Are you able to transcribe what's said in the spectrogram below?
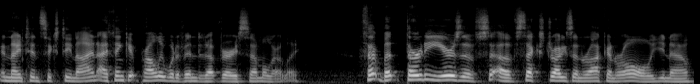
in 1969, I think it probably would have ended up very similarly. Th- but 30 years of of sex, drugs, and rock and roll, you know,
